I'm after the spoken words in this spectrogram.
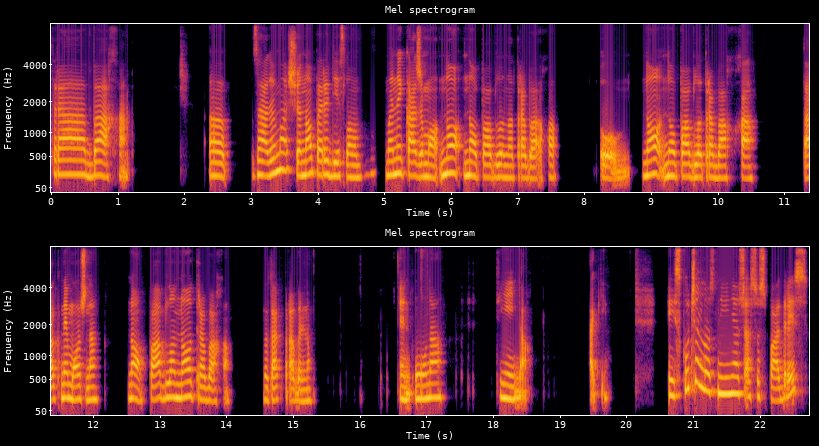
trabaja. Е, Згадуємо, що но перед дієсловом. Ми не кажемо но, но Пабло no trabaja. О, но, но Пабло trabaja. Так не можна. No, Pablo no trabaja. Ну так правильно. En una tienda. Aquí. Escuchan los niños a sus padres?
